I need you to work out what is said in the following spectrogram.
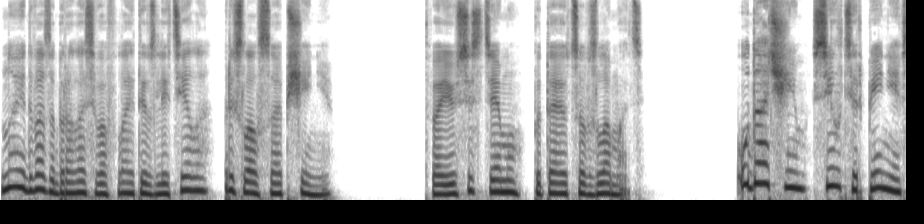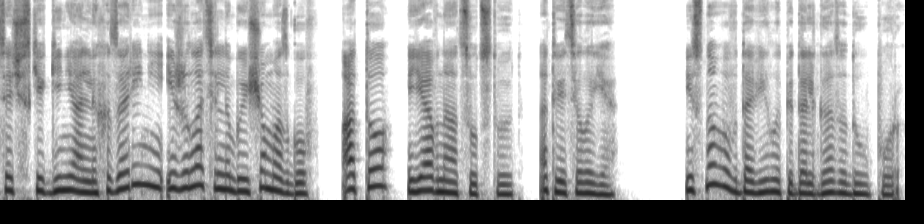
Но едва забралась во флайт и взлетела, прислал сообщение. «Твою систему пытаются взломать». «Удачи им, сил, терпения, всяческих гениальных озарений и желательно бы еще мозгов, а то явно отсутствуют», — ответила я. И снова вдавила педаль газа до упора.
